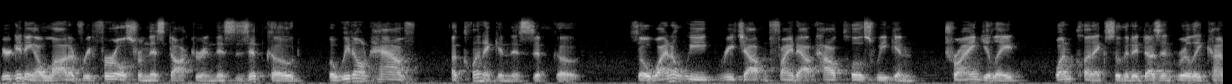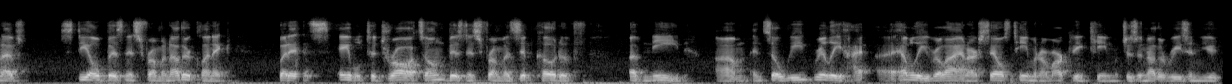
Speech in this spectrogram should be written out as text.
we're getting a lot of referrals from this doctor in this zip code, but we don't have a clinic in this zip code. So why don't we reach out and find out how close we can triangulate one clinic so that it doesn't really kind of steal business from another clinic, but it's able to draw its own business from a zip code of, of need. Um, and so we really hi- uh, heavily rely on our sales team and our marketing team, which is another reason you,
